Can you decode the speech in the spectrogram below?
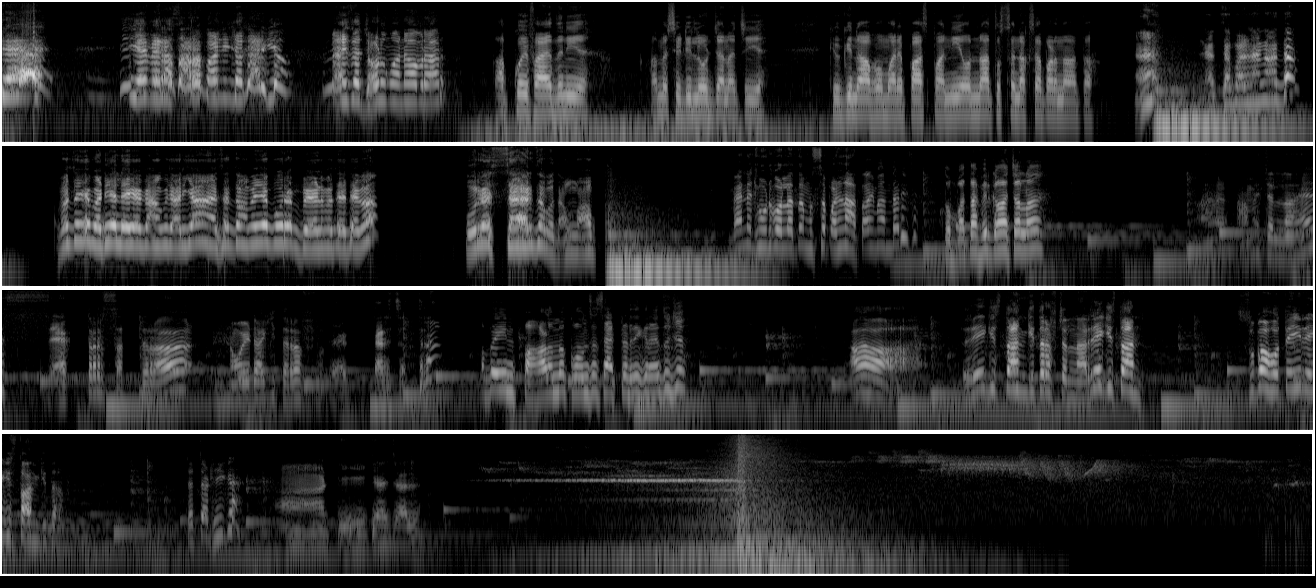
बुड्ढे ये मेरा सारा पानी डकार गया मैं इसे छोड़ूँगा ना अबरार। अब कोई फ़ायदा नहीं है। हमें सिटी लौट जाना चाहिए क्योंकि ना अब हमारे पास पानी है और ना तुझसे नक्शा पढ़ना आता। हैं? नक्शा पढ़ना ना आता? अब तो ये बढ़िया लेके कहाँ गुजारिया ऐसे तो हमें ये पूरे पेड़ में दे देगा। पूरे शहर से बताऊँगा आप। मैंने झूठ बोला था मुझसे पढ़ना आता है ईमानदारी से। तो बता फिर कहाँ चलना है? हमें चलना है सेक्टर सत्रह नोएडा की तरफ़। सेक्टर सत्रह? अबे इन पहाड़ों में कौन से सेक्टर दिख रहे हैं तुझे? आ, रेगिस्तान की तरफ़ चलना रेगिस्तान। सुबह होते ही रेगिस्तान की तरफ़। चाचा ठीक है? हाँ ठीक है चल।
